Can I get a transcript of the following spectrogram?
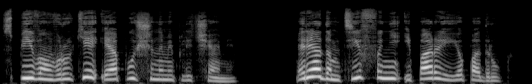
с пивом в руке и опущенными плечами. Рядом Тиффани и пара ее подруг.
